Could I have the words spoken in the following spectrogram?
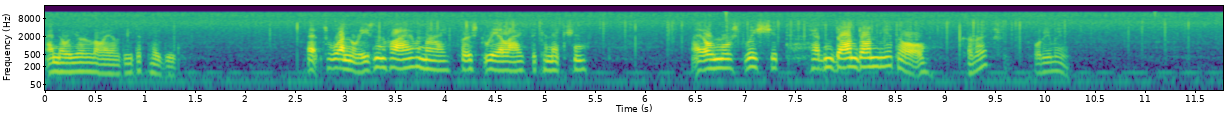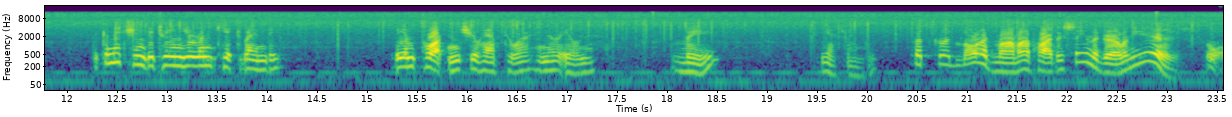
I know your loyalty to Peggy. That's one reason why, when I first realized the connection, I almost wish it hadn't dawned on me at all. Connection? What do you mean? The connection between you and Kit, Randy. The importance you have to her in her illness. Me? Yes, Randy. But good Lord, Mom, I've hardly seen the girl in years. Oh,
